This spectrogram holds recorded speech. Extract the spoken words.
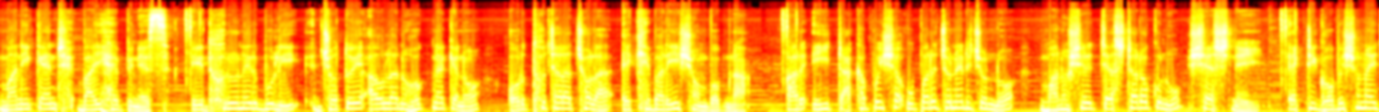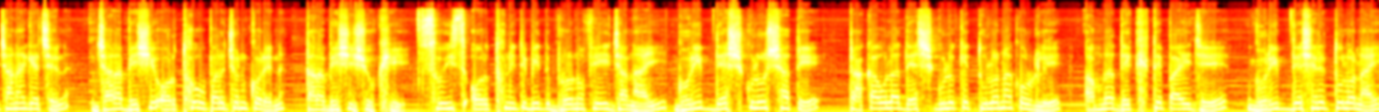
মানি ক্যান্ট বাই হ্যাপিনেস এ ধরনের বুলি যতই আওলানো হোক না কেন, অর্থ ছাড়া চলা একেবারেই সম্ভব না। আর এই টাকা পয়সা উপার্জনের জন্য মানুষের চেষ্টারও কোনো শেষ নেই। একটি গবেষণায় জানা গেছেন, যারা বেশি অর্থ উপার্জন করেন, তারা বেশি সুখী। সুইস অর্থনীতিবিদ ব্রনোফেই জানায়, গরিব দেশগুলোর সাথে টাকাওয়ালা দেশগুলোকে তুলনা করলে আমরা দেখতে পাই যে গরিব দেশের তুলনায়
